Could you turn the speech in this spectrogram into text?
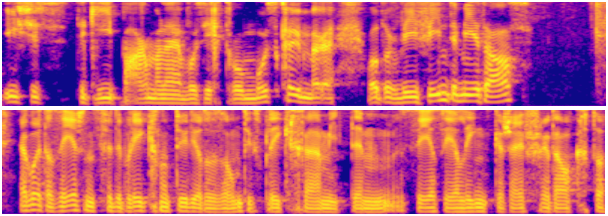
ist es der Guy Parmelin, der sich darum muss kümmern. Oder wie finden wir das? Ja gut, als erstens für den Blick natürlich, oder den Sonntagsblick äh, mit dem sehr, sehr linken Chefredakteur,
